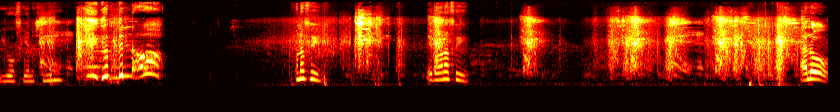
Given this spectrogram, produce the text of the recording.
أيوه في أنا فين يا ابن الله! أنا فين؟ إيه ده أنا فين؟ ألو!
